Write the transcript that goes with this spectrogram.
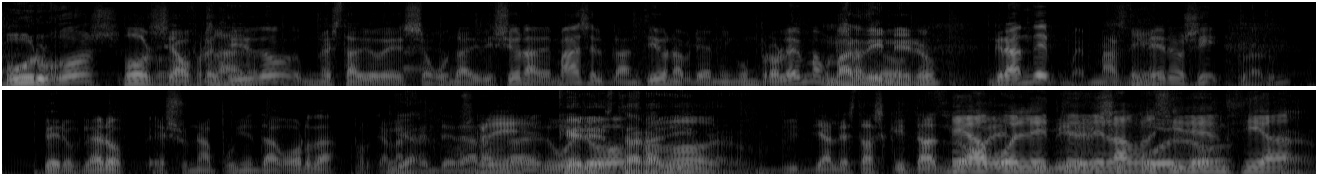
Burgos, Burgos, se ha ofrecido, claro. un estadio de segunda división, además, el planteo no habría ningún problema. Más dinero. Grande, más Sí. dinero, sí. Claro. Pero claro, es una puñeta gorda, porque a la Ya. gente de Aranda de Duero estar allí, favor. claro. ya le estás quitando ese el abuelete de la pueblo. residencia. Claro.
